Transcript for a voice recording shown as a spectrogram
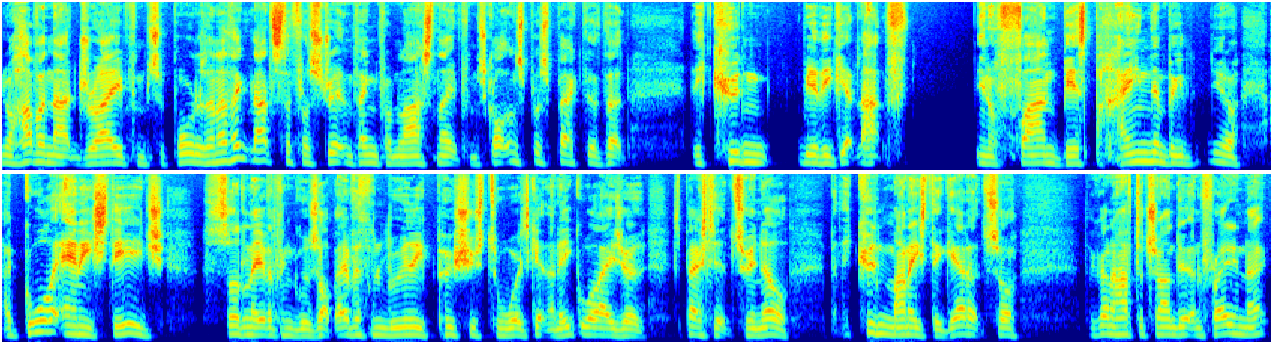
You know, having that drive from supporters, and I think that's the frustrating thing from last night, from Scotland's perspective, that they couldn't really get that, you know, fan base behind them. But you know, a goal at any stage, suddenly everything goes up. Everything really pushes towards getting an equaliser, especially at two 0 But they couldn't manage to get it, so they're going to have to try and do it on Friday night.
